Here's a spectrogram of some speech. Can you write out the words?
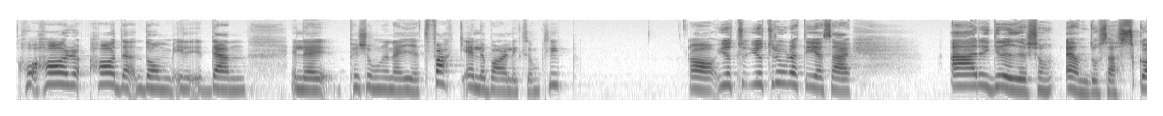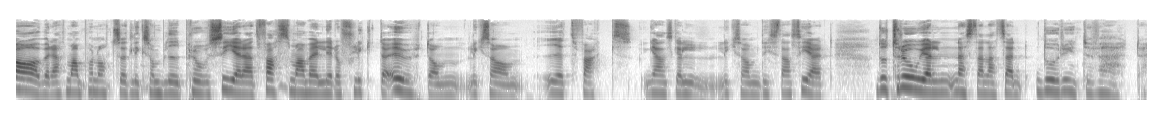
ha, har, har den, de, den, eller personerna i ett fack eller bara liksom klipp. Ja, jag, jag tror att det är så här. Är det grejer som ändå så skaver, att man på något sätt liksom blir provocerad fast man väljer att flykta ut dem liksom, i ett fack s- ganska liksom, distanserat. Då tror jag nästan att så här, då är det inte värt det.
